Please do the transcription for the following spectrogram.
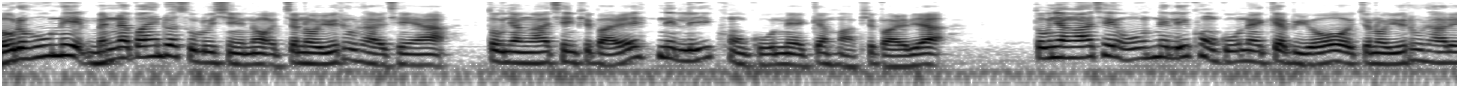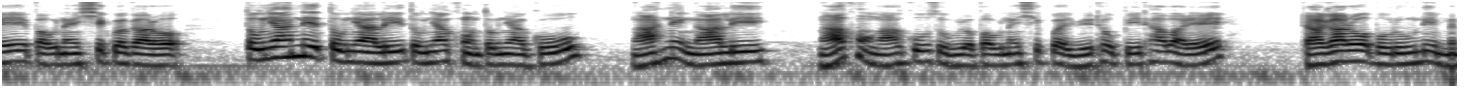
ဗုဒ္ဓဟူးနေ့မနက်ပိုင်းအတွက်ဆိုလို့ရှိရင်တော့ကျွန်တော်ရွေးထုတ်ထားတဲ့အချိန်က3.5ချိန်ဖြစ်ပါတယ်2409နဲ့ကတ်မှာဖြစ်ပါတယ်ဗျ3.5ချိန်ကို2409နဲ့ကတ်ပြီးတော့ကျွန်တော်ရွေးထုတ်ထားတဲ့ဘောက်ကနေ10ကွက်ကတော့ 32 34 39ခွန်39 9254 5959ဆိုပြီးတော့ပေါက်ကနေ၈ကွက်ရွေးထုတ်ပေးထားပါတယ်ဒါကတော့ဗုဒ္ဓဦးနေ့မ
